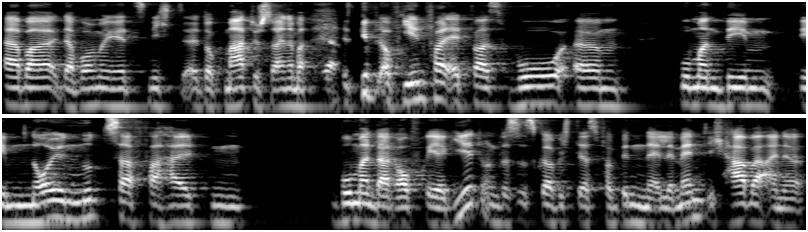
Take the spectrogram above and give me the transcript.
aber da wollen wir jetzt nicht äh, dogmatisch sein. Aber ja. es gibt auf jeden Fall etwas, wo, ähm, wo man dem, dem neuen Nutzerverhalten, wo man darauf reagiert. Und das ist, glaube ich, das verbindende Element. Ich habe eine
